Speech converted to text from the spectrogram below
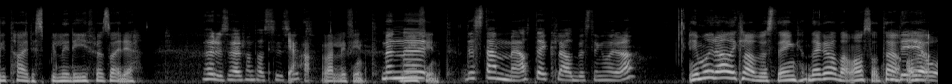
gitarspilleri fra Sverige. Det høres jo helt fantastisk Ja, ut. veldig fint. Men eh, fint. det stemmer at det er cloudbusting i morgen? I morgen er det cloudbusting. Det gleder jeg meg også til. Det er jo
